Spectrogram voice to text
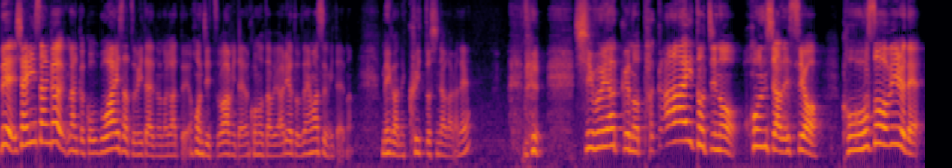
で社員さんがなんかこうご挨拶みたいなのがあって「本日は」みたいな「この度ありがとうございます」みたいな。眼鏡クイッとしながらね。で渋谷区の高い土地の本社ですよ。高層ビルで。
